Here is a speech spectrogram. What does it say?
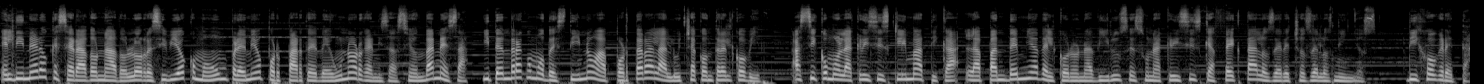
El dinero que será donado lo recibió como un premio por parte de una organización danesa y tendrá como destino aportar a la lucha contra el COVID. Así como la crisis climática, la pandemia del coronavirus es una crisis que afecta a los derechos de los niños, dijo Greta.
